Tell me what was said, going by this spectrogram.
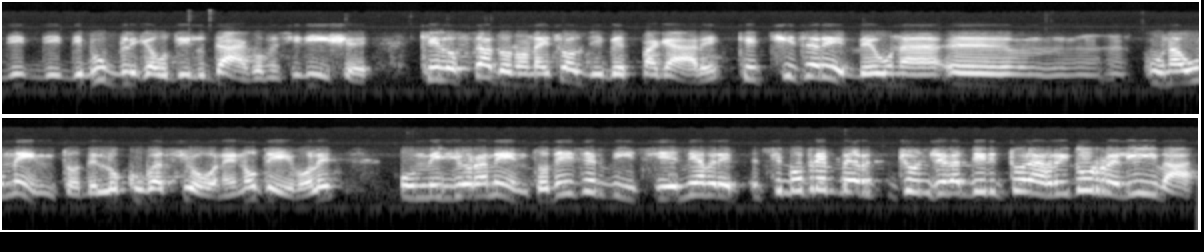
di, di, di, pubblica utilità, come si dice, che lo Stato non ha i soldi per pagare, che ci sarebbe una, eh, un aumento dell'occupazione notevole un miglioramento dei servizi e avrebbe, si potrebbe giungere addirittura a ridurre l'IVA,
